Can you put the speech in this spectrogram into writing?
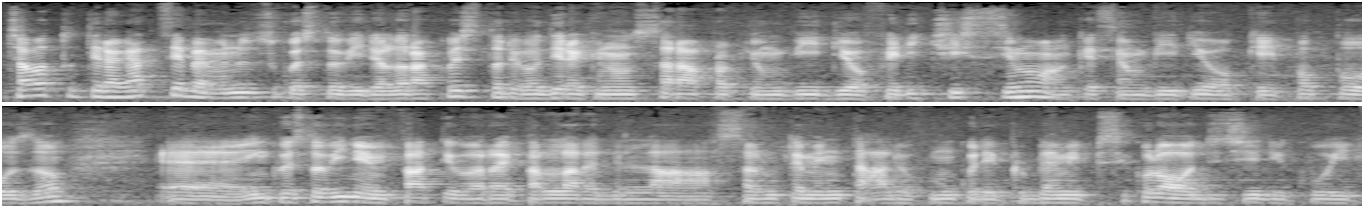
Ciao a tutti ragazzi e benvenuti su questo video. Allora questo devo dire che non sarà proprio un video felicissimo Anche se è un video k-poposo eh, in questo video infatti vorrei parlare della salute mentale o comunque dei problemi psicologici di cui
